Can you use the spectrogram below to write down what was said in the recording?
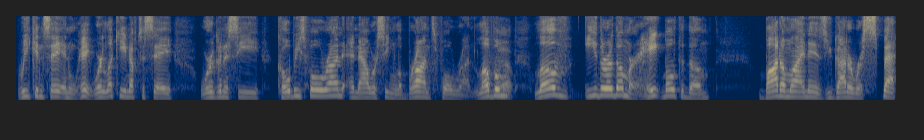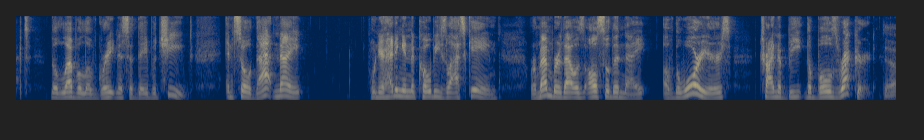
we can say, and hey, we're lucky enough to say we're gonna see Kobe's full run, and now we're seeing LeBron's full run. Love them, Yep. love either of them or hate both of them. Bottom line is you gotta respect the level of greatness that they've achieved. And so that night, when you're heading into Kobe's last game, remember that was also the night of the Warriors trying to beat the Bulls record. Yeah.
